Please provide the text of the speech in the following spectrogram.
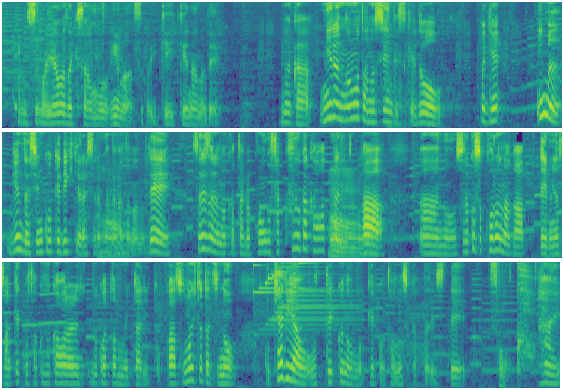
すごい山崎さんも今すごいイケイケなので、なんか見るのも楽しいんですけど、やっぱげ今現在進行形で生きてらっしゃる方々なので、それぞれの方が今後作風が変わったりとか。あのそれこそコロナがあって皆さん結構作風変わられる方もいたりとかその人たちのこうキャリアを追っていくのも結構楽しかったりして、そうか。はい、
